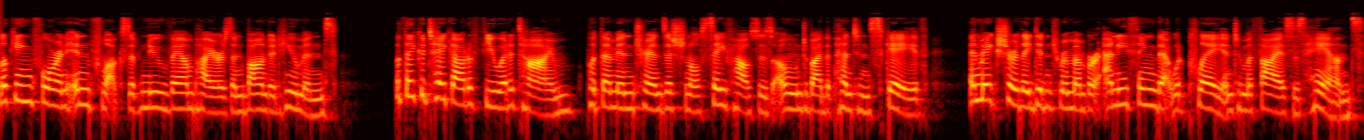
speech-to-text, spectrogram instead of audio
looking for an influx of new vampires and bonded humans. But they could take out a few at a time, put them in transitional safe houses owned by the Penton Scathe, and make sure they didn't remember anything that would play into Matthias's hands.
